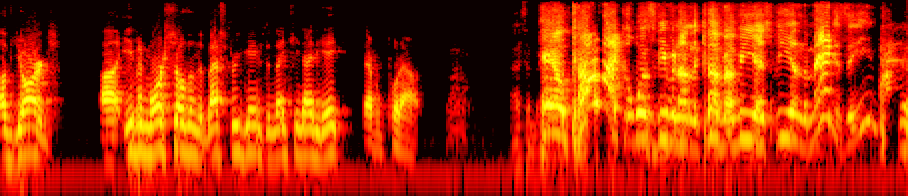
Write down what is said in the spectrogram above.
of yards, uh, even more so than the best three games in 1998 ever put out. Wow, that's amazing. Hell, Carmichael wasn't even on the cover of ESPN the magazine.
